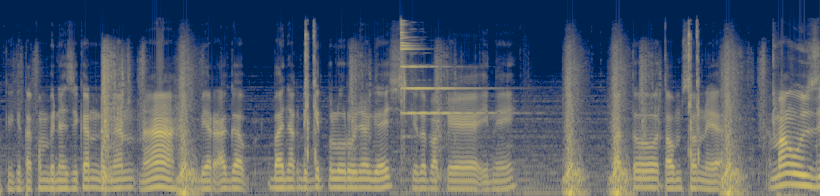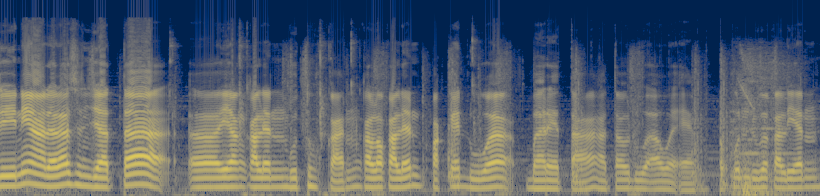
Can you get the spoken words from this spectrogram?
Oke, kita kombinasikan dengan nah, biar agak banyak dikit pelurunya guys. Kita pakai ini satu Thompson ya. Emang Uzi ini adalah senjata uh, yang kalian butuhkan kalau kalian pakai dua Baretta atau dua AWM. Ataupun juga kalian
